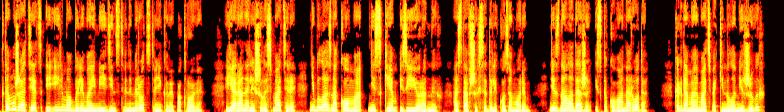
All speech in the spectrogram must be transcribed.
К тому же отец и Ильма были моими единственными родственниками по крови. Я рано лишилась матери, не была знакома ни с кем из ее родных, оставшихся далеко за морем, не знала даже, из какого она рода. Когда моя мать покинула мир живых,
